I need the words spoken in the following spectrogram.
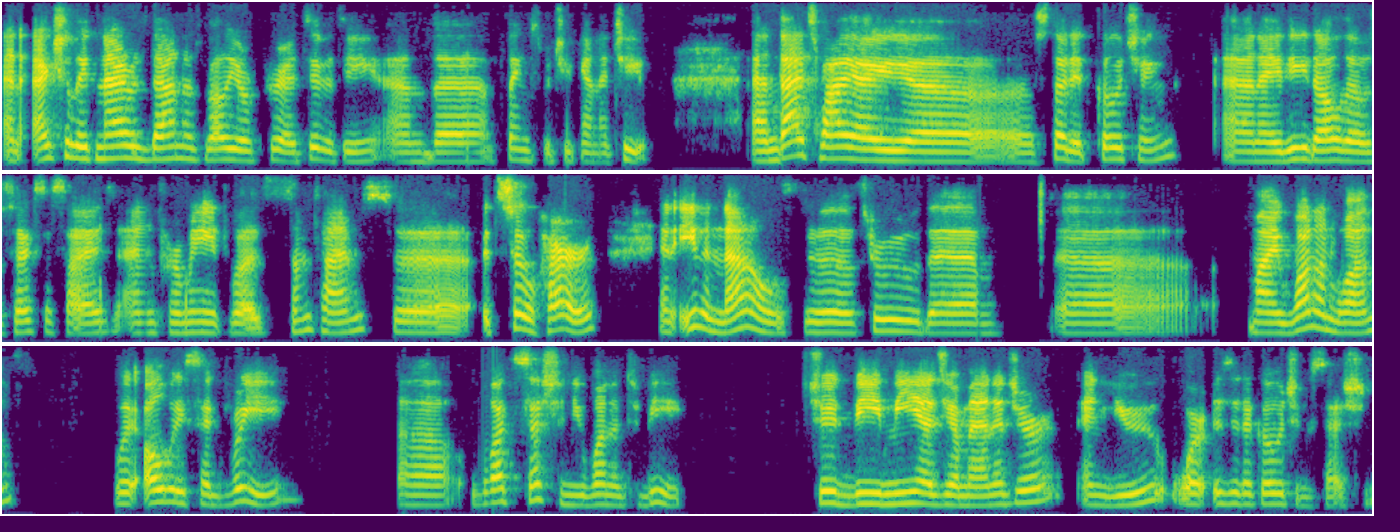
and actually it narrows down as well your creativity and the things which you can achieve and that's why i uh, studied coaching and i did all those exercises and for me it was sometimes uh, it's so hard and even now uh, through the uh, my one-on-ones we always agree uh, what session you want it to be. Should it be me as your manager and you, or is it a coaching session?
